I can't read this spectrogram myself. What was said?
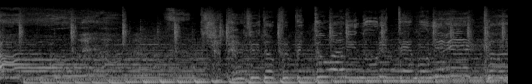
Oh, 저 별들도 불빛도 아닌 우리 때문일 거야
